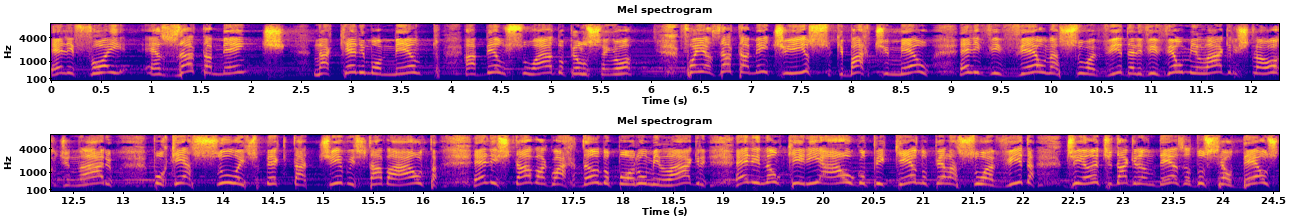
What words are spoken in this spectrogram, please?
ele foi exatamente naquele momento abençoado pelo Senhor. Foi exatamente isso que Bartimeu, ele viveu na sua vida, ele viveu um milagre extraordinário, porque a sua expectativa estava alta, ele estava aguardando por um milagre, ele não queria algo pequeno pela sua vida, diante da grandeza do seu Deus.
